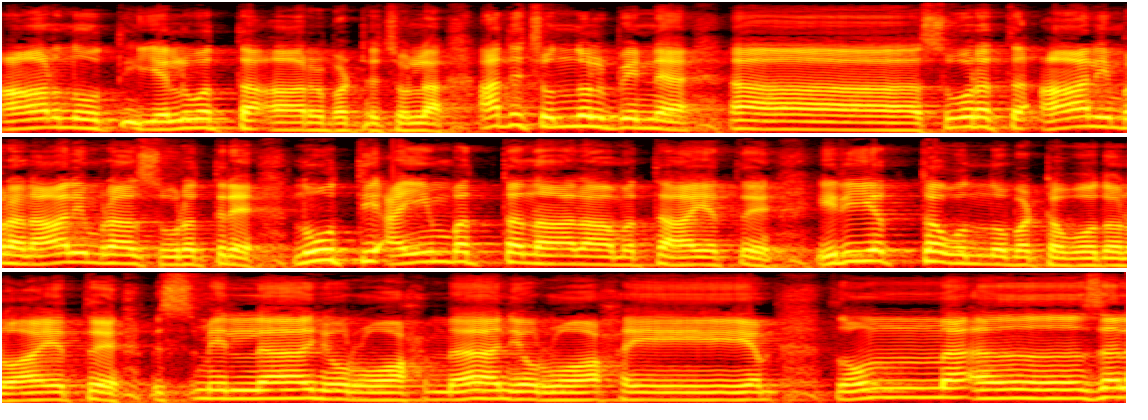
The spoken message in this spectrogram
ആറുനൂറ്റി എഴുപത്തി ആറ് ബട്ട ചൊല്ല. അത് ചൊന്നൽ പിന്നെ സൂറത്ത് ആലിമ്രാൻ ആലിമ്രാൻ സൂറത്തിലെ നൂറ്റി അയിമ്പത്തി നാലാമത്തെ ആയത്ത് ഇരിയത്ത് ഇരിയത്ത ഒന്ന് ബട്ട ഓതണു ആയത്ത് ബിസ്മില്ലാഹി റഹ്മാനി റഹീം ثم أنزل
